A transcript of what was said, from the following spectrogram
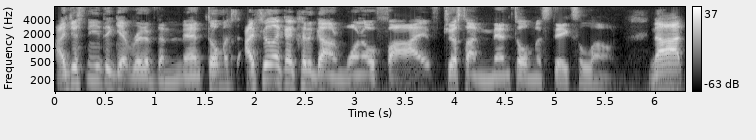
I just need to get rid of the mental. Mis- I feel like I could have gone 105 just on mental mistakes alone, not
